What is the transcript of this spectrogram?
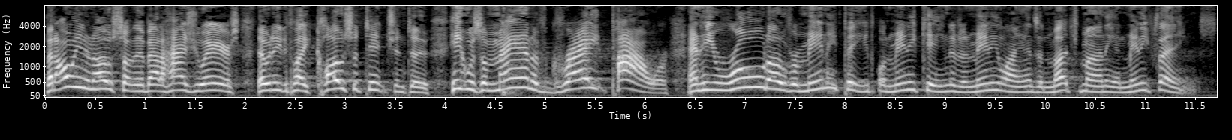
But I want you to know something about Ahasuerus that we need to pay close attention to. He was a man of great power, and he ruled over many people and many kingdoms and many lands and much money and many things.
